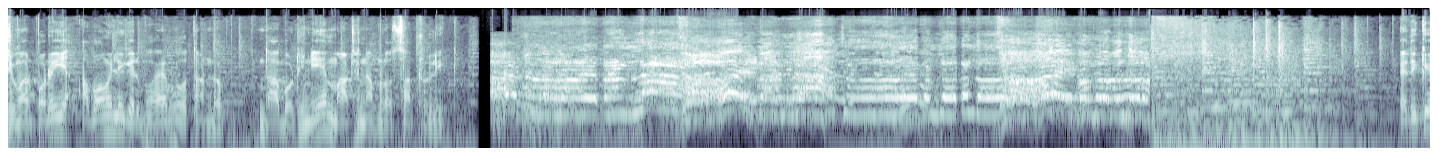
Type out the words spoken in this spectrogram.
জুমার পরেই আওয়ামী লীগের ভয়াবহ তাণ্ডব। দাবটি নিয়ে মাঠে নামল ছাত্রলীগ। জয় বাংলা জয় বাংলা জয় বঙ্গবন্ধু জয় বঙ্গবন্ধু এদিকে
